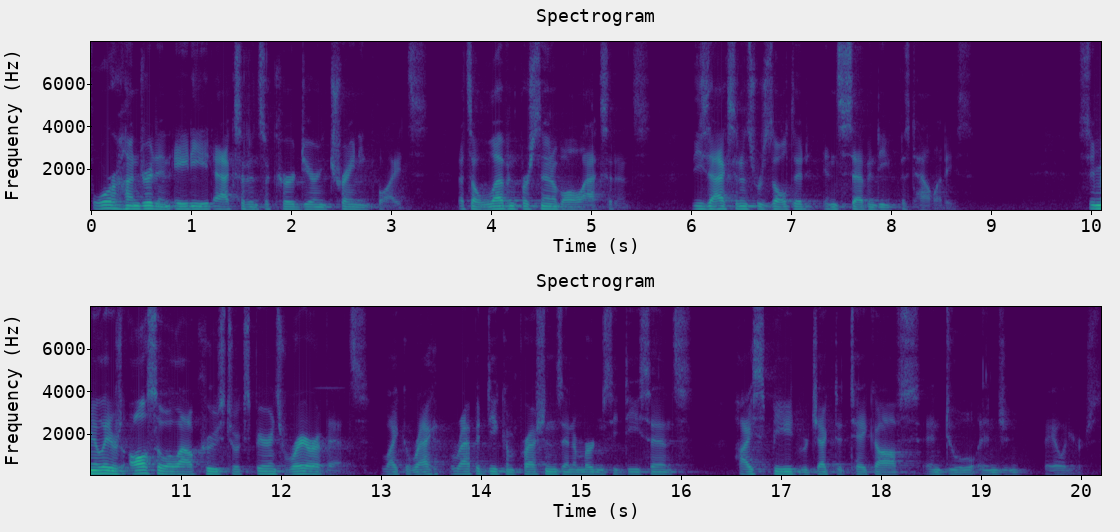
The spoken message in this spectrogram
488 accidents occurred during training flights. That's 11% of all accidents. These accidents resulted in 70 fatalities. Simulators also allow crews to experience rare events like ra rapid decompressions and emergency descents, high-speed rejected takeoffs, and dual engine failures.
